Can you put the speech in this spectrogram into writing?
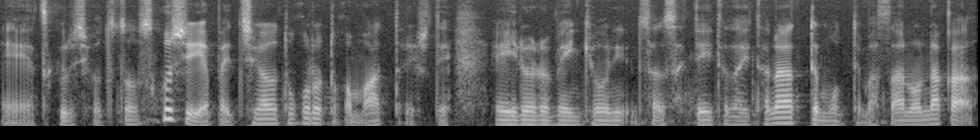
えー、作る仕事と少しやっぱり違うところとかもあったりして、えー、いろいろ勉強にさせていただいたなって思ってます。あの、なんか、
